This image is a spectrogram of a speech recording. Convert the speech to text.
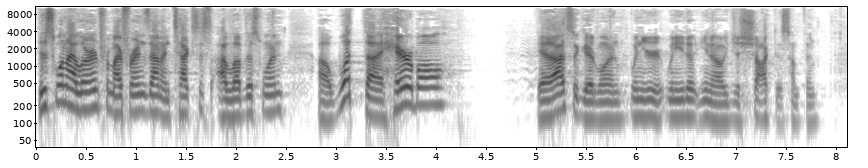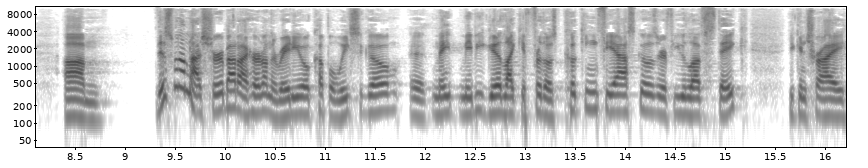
this one I learned from my friends down in Texas. I love this one. Uh, what the hairball? Yeah, that's a good one. When you're when you you know you're just shocked at something. Um, this one I'm not sure about. I heard on the radio a couple weeks ago. It may, may be good, like if for those cooking fiascos or if you love steak, you can try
